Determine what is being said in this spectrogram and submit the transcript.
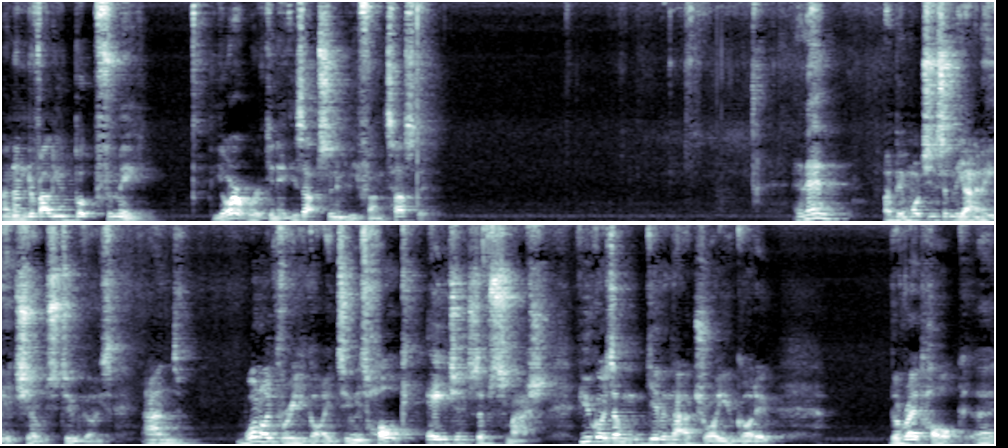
an undervalued book for me. The artwork in it is absolutely fantastic. And then I've been watching some of the animated shows too, guys. And one I've really got into is Hulk Agents of Smash. If you guys haven't given that a try, you've got to. The Red Hulk, uh,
